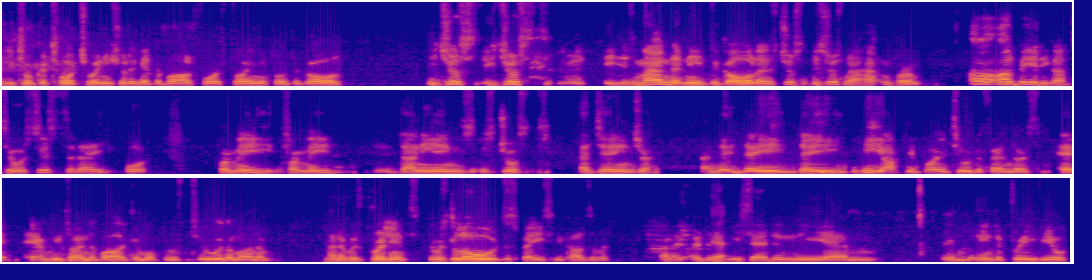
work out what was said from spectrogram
he took a touch when he should have hit the ball fourth time in front of goal. He just, he just, he's a man that needs a goal, and it's just, it's just not happening for him. Oh, albeit he got two assists today, but for me, for me, Danny Ings is just a danger. And they, they, they, he occupied two defenders every time the ball came up. There was two of them on him, and it Mm. was brilliant. There was loads of space because of it, and I, I Yeah. we said in the um, in in the preview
